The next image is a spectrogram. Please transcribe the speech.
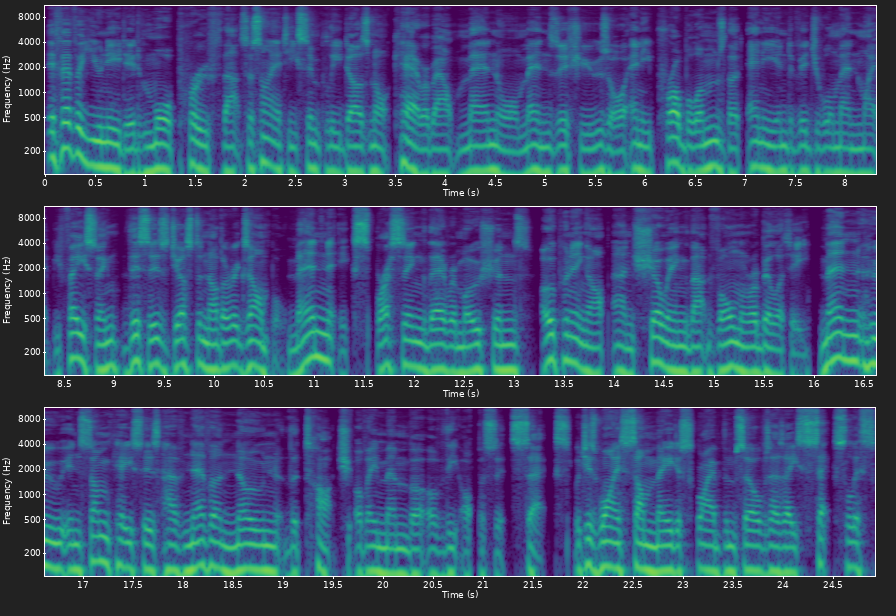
If ever you needed more proof that society simply does not care about men or men's issues or any problems that any individual men might be facing, this is just another example. Men expressing their emotions, opening up and showing that vulnerability. Men who in some cases have never known the touch of a member of the opposite sex, which is why some may describe themselves as a sexless,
